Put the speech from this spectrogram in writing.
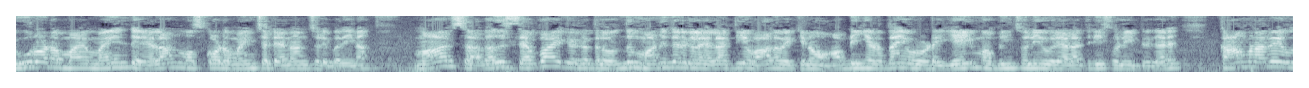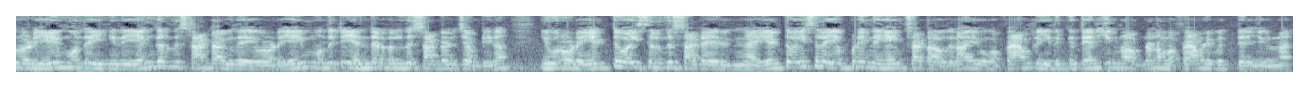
இவரோட மைண்ட் எலான் மஸ்கோட மைண்ட் செட் என்னன்னு சொல்லி பாத்தீங்கன்னா மார்ஸ் அதாவது செவ்வாய் கிரகத்துல வந்து மனிதர்களை எல்லாத்தையும் வாழ வைக்கணும் அப்படிங்கறதான் இவரோட எய்ம் அப்படின்னு சொல்லி இவர் எல்லாத்தையும் சொல்லிட்டு இருக்காரு. காமனாவே இவரோட எய்ம் வந்து இது எங்க இருந்து ஸ்டார்ட் ஆகுது? இவரோட எய்ம் வந்துட்டு எந்த இடத்துல இருந்து ஸ்டார்ட் ஆச்சு அப்படின்னா இவரோட எட்டு வயசுல இருந்து ஸ்டார்ட் ஆயிருக்குங்க. எட்டு வயசுல எப்படி இந்த எய்ம் ஸ்டார்ட் ஆகுதுன்னா இவங்க ஃபேமிலி இதுக்கு தெரிஞ்சுக்கணும் அப்படின்னா நம்ம ஃபேமிலி பத்தி தெரிஞ்சுக்கணும்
